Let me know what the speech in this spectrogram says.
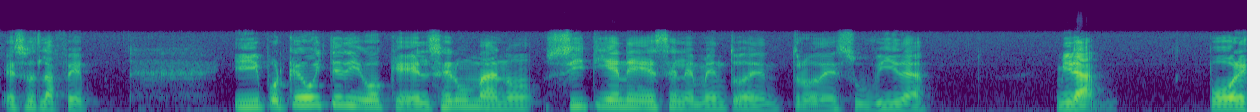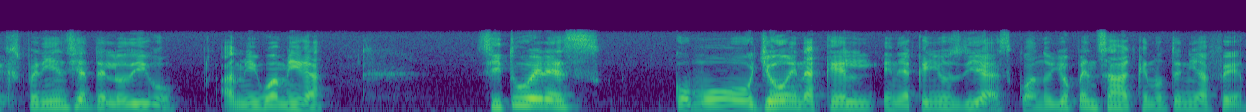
Eso es la fe. ¿Y por qué hoy te digo que el ser humano sí tiene ese elemento dentro de su vida? Mira, por experiencia te lo digo, amigo, amiga. Si tú eres como yo en, aquel, en aquellos días, cuando yo pensaba que no tenía fe,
